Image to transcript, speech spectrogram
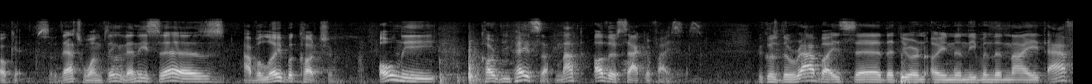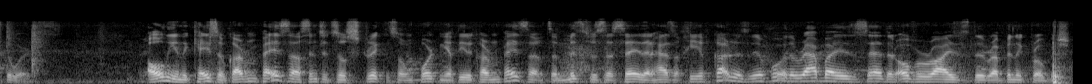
Okay, so that's one thing. Then he says, "Avaloi bekotchim." Only Korban Pesach, not other sacrifices. Because the rabbi said that you're an even the night afterwards. Only in the case of Korban Pesach, since it's so strict, it's so important, you have to eat a Korban Pesach, it's a mitzvah to say that has a Chi of Karas, therefore the rabbi has said that overrides the rabbinic prohibition.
